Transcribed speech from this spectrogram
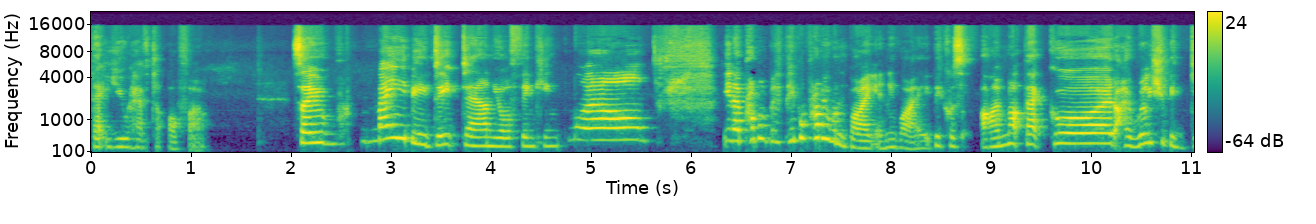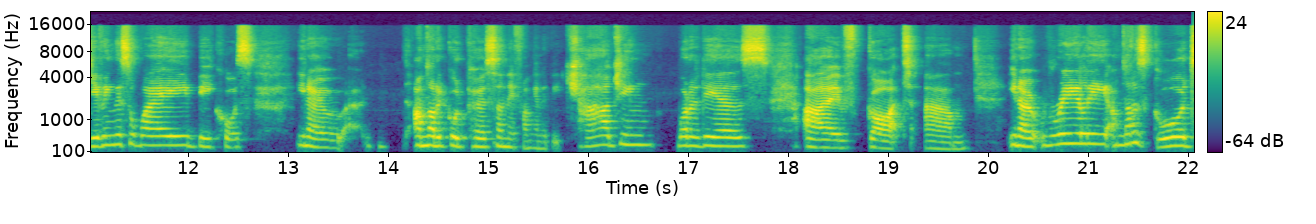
that you have to offer. So maybe deep down you're thinking, well, you know, probably people probably wouldn't buy it anyway because I'm not that good. I really should be giving this away because, you know, I'm not a good person if I'm going to be charging what it is. I've got, um, you know, really, I'm not as good.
